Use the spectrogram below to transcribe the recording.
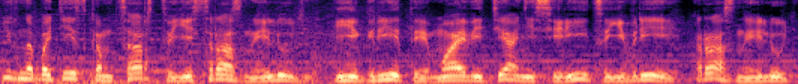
и в набатейском царстве есть разные люди. И игриты, моавитяне, сирийцы, евреи – разные люди.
